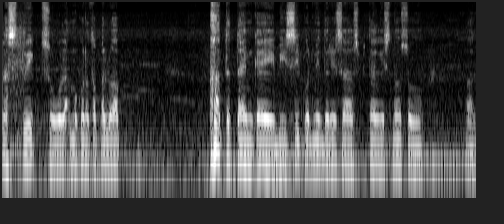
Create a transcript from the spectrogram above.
last week so wala mo ko nakapalo up. At the time kay busy pod mi diri sa hospital guys no? So pag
